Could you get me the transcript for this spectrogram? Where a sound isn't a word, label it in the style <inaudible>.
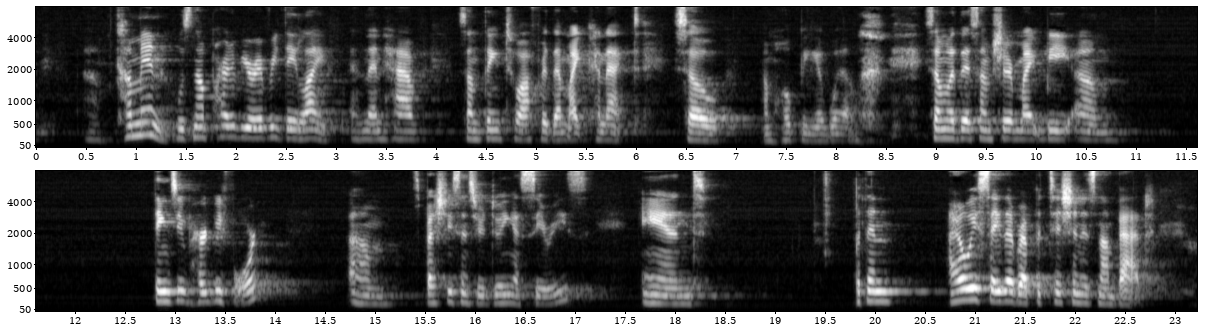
um, come in who's not part of your everyday life and then have something to offer that might connect. So I'm hoping it will. <laughs> Some of this, I'm sure, might be um, things you've heard before, um, especially since you're doing a series. And, but then I always say that repetition is not bad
